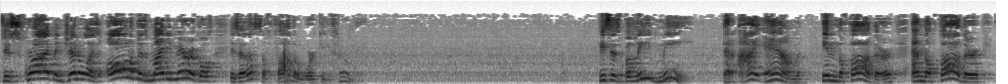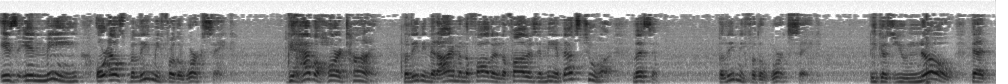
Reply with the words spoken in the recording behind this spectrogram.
describe and generalize all of his mighty miracles, is that that's the Father working through me. He says, believe me that I am in the Father and the Father is in me, or else believe me for the work's sake. If you have a hard time believing that I am in the Father and the Father's in me, if that's too hard, listen, believe me for the work's sake because you know that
